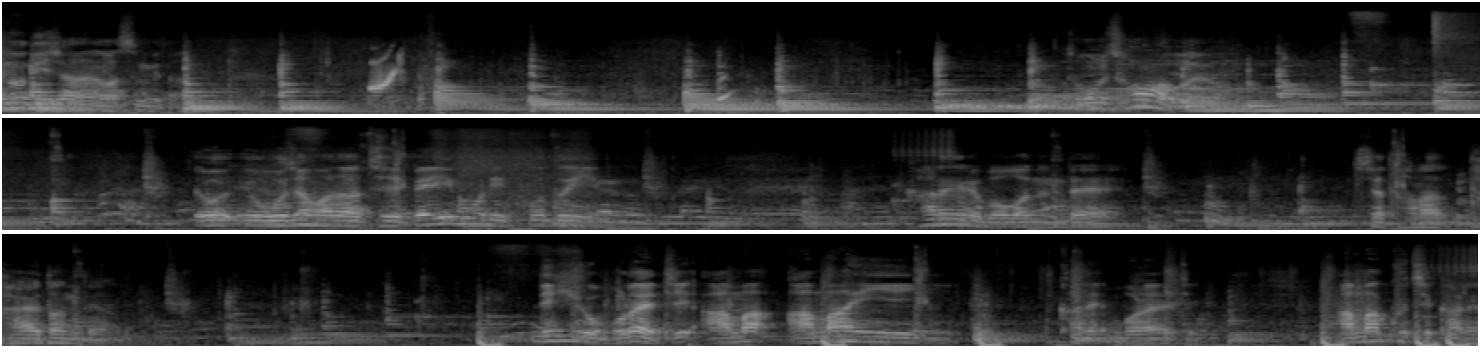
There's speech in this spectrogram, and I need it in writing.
N 오디션에 왔습니다. 저 오늘 처음 와봐요. 요, 요 오자마자 제 favorite food인 카레를 먹었는데 진짜 달아, 달던데요. 니키 이거 뭐라 했지? 아마 甘いカレー 뭐라 해야지? 甘口カレー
